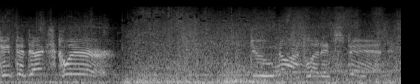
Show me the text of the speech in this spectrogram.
Keep the decks clear. Do not let it stand.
